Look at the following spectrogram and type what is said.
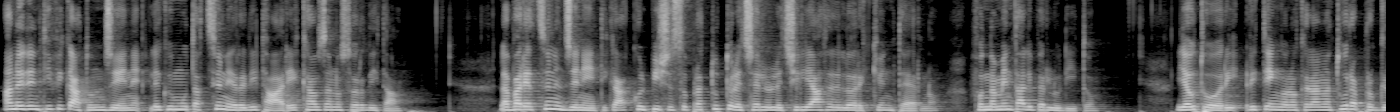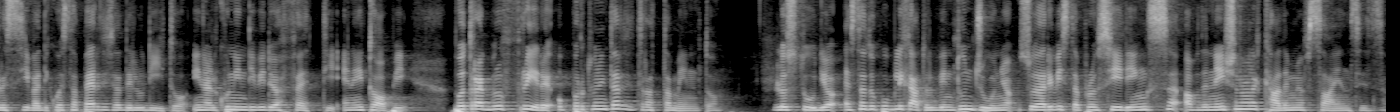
hanno identificato un gene le cui mutazioni ereditarie causano sordità. La variazione genetica colpisce soprattutto le cellule ciliate dell'orecchio interno, fondamentali per l'udito. Gli autori ritengono che la natura progressiva di questa perdita dell'udito in alcuni individui affetti e nei topi potrebbe offrire opportunità di trattamento. Lo studio è stato pubblicato il 21 giugno sulla rivista Proceedings of the National Academy of Sciences.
